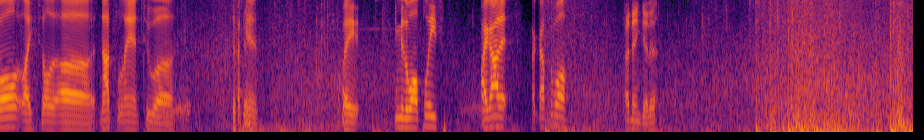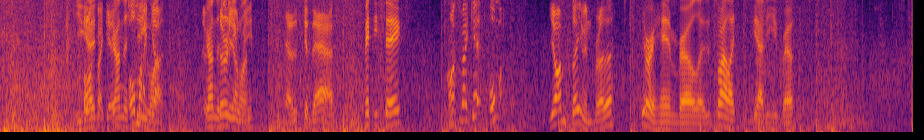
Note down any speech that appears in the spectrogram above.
Ball like to uh not to land to uh to fucking. Wait, give me the wall, please. I got it. I got the wall. I didn't get it. You Boss good? my kid. You're on the oh my shitty god. one. You're on the 30 shitty on one. me. Yeah, this kid's ass. 56. Boss my kid. Oh my. Yo, I'm claiming, brother. You're him, bro. Like, this is what I like to see out of you, bro.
